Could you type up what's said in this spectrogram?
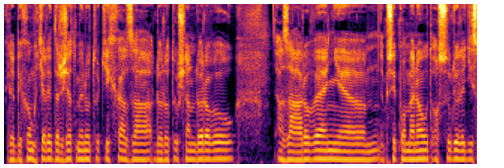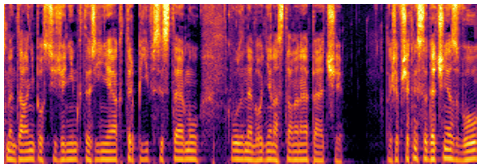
kde bychom chtěli držet minutu ticha za Dorotu Šandorovou a zároveň eh, připomenout osudy lidí s mentálním postižením, kteří nějak trpí v systému kvůli nevhodně nastavené péči. Takže všechny srdečně zvu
